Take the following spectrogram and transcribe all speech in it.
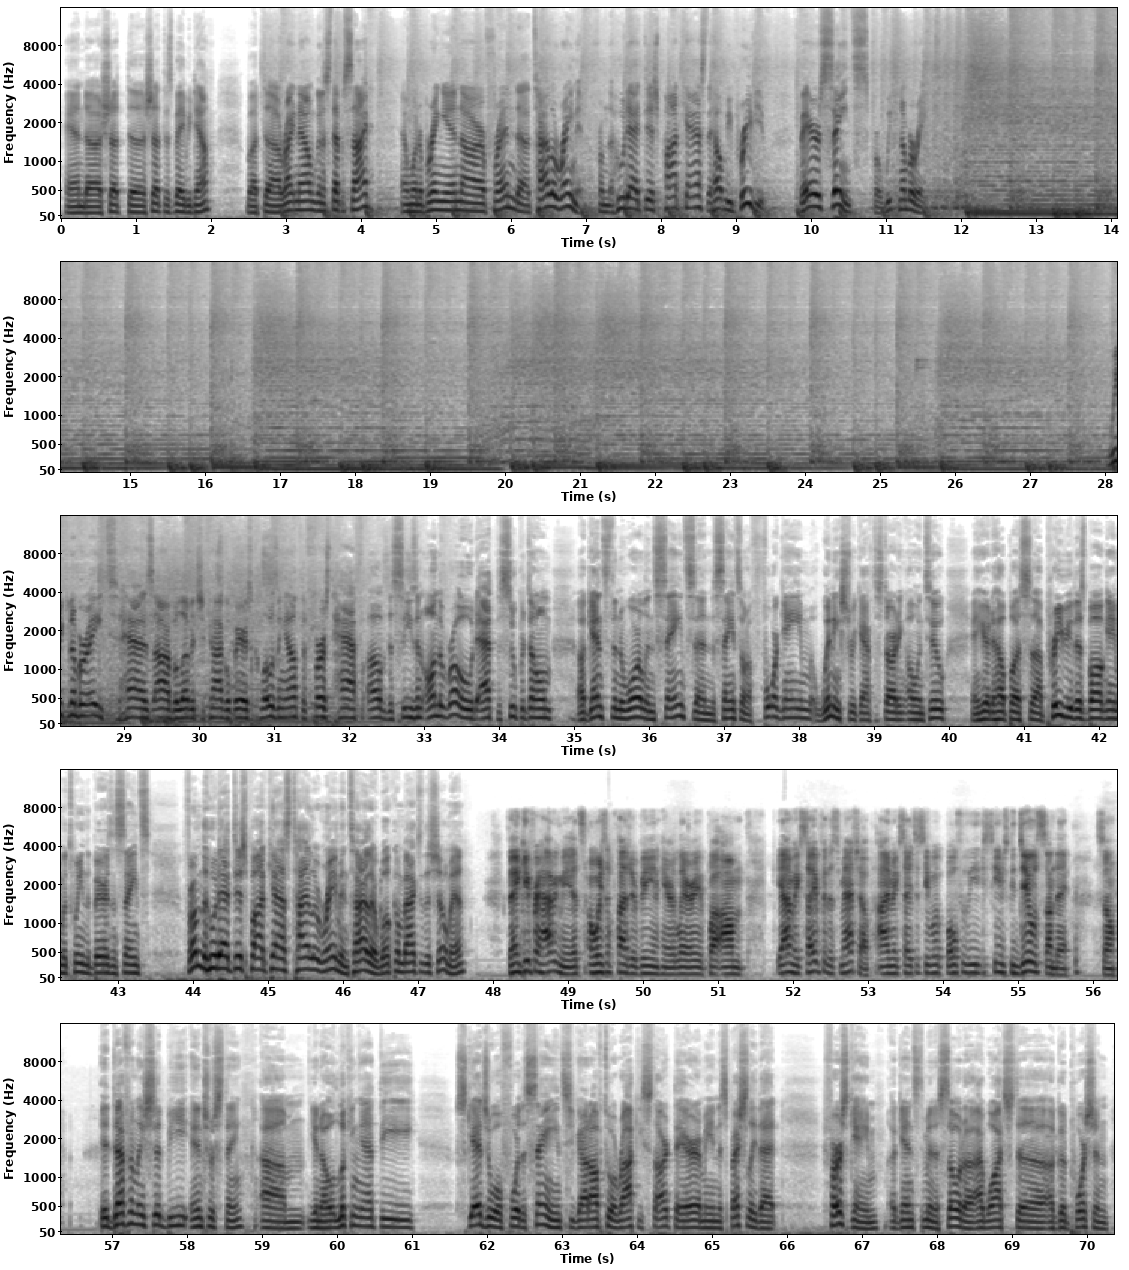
and uh, shut shut this baby down. But uh, right now, I'm going to step aside and going to bring in our friend uh, Tyler Raymond from the Who Dat Dish podcast to help me preview Bears Saints for week number eight. Week number eight has our beloved Chicago Bears closing out the first half of the season on the road at the Superdome against the New Orleans Saints, and the Saints on a four-game winning streak after starting 0-2. And here to help us uh, preview this ball game between the Bears and Saints from the Who Dat Dish podcast, Tyler Raymond. Tyler, welcome back to the show, man. Thank you for having me. It's always a pleasure being here, Larry. But um, yeah, I'm excited for this matchup. I'm excited to see what both of these teams can do Sunday. So it definitely should be interesting. Um, you know, looking at the schedule for the Saints. You got off to a rocky start there. I mean, especially that first game against Minnesota. I watched uh, a good portion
